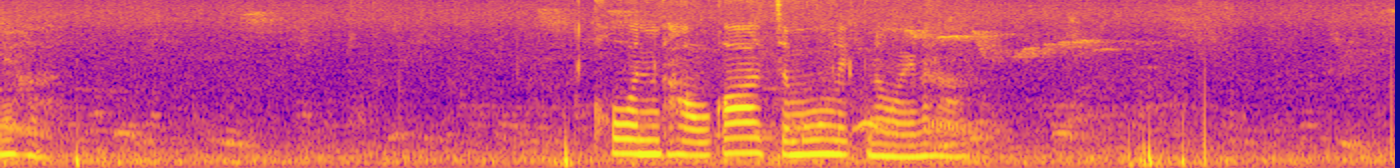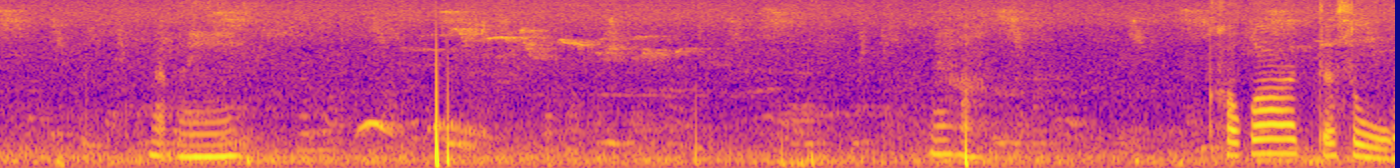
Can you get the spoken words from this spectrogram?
นี่ค่ะ โคนเขาก็จะม่วงเล็กน้อยนะคะ แบบนี้ นี่ค่ะ เขาก็จะสูง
